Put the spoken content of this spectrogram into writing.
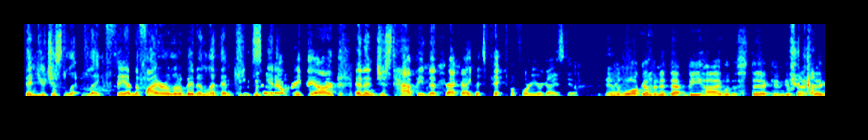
then you just let, like fan the fire a little bit and let them keep saying how great they are, and then just happy that that guy gets picked before your guys do. Yeah. You walk up and hit that beehive with a stick and get that thing,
